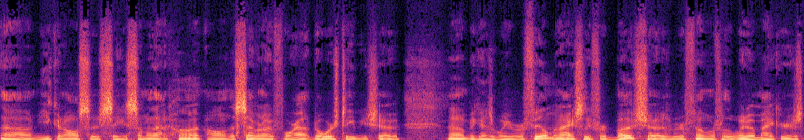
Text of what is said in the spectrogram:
Um, you can also see some of that hunt on the 704 Outdoors TV show uh, because we were filming actually for both shows. We were filming for the Widowmakers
